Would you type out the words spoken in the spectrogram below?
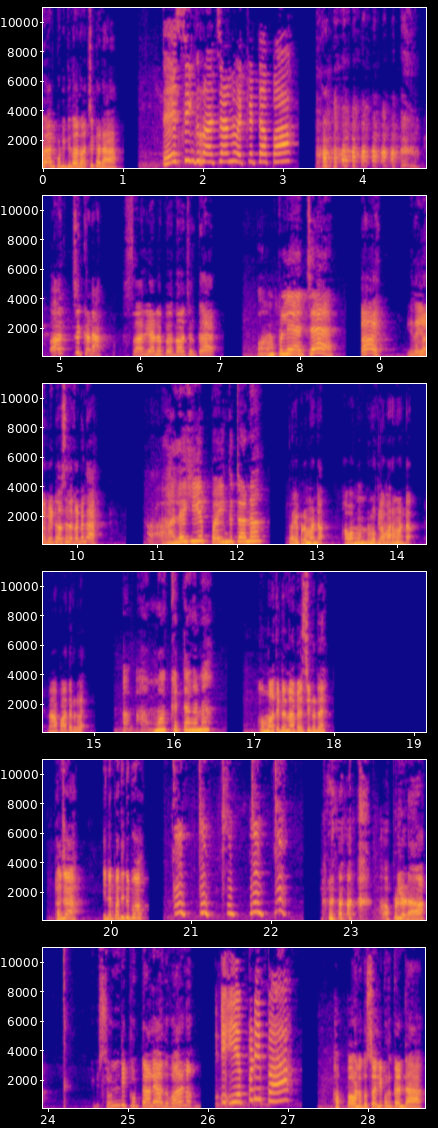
பேர் பிடிக்குதோ அதை வச்சுக்கடா. தேசிங் ராஜான்னு வைக்கட்டாப்பா. வச்சுக்கடா. சரியான பேர் தான் வச்சிருக்க. உன் பிள்ளையாச்சே. ஏய் இதை என் வீட்டு வசதியில் கட்டுங்க. அழகிய பயந்துட்டானா? பயப்பட மாட்டான் அவன் முன்னுக்குள்ள வர மாட்டான் நான் பாத்துக்கிறேன். அ- அம்மா கேட்டாங்கன்னா? அம்மா கிட்ட நான் பேசிக்கிட்டேன் ராஜா இத பத்திட்டு போ. அப்படி இல்லடா. இப்படி சுண்டி கூப்பிட்டாலே அது வரணும். எப்படிப்பா? அப்பா உனக்கு சொல்லி கொடுக்கண்டா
